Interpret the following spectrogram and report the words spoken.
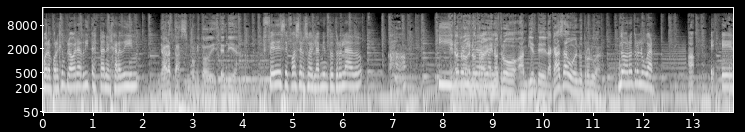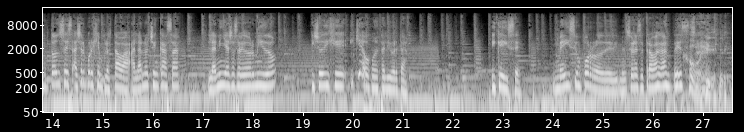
Bueno, por ejemplo, ahora Rita está en el jardín, Y ahora estás un poquito distendida. Fede se fue a hacer su aislamiento a otro lado Ajá. y ¿En, no otro, me en, viene otra- nada mal ¿En la- otro ambiente de la casa o en otro lugar? No, en otro lugar. Ah, Eh, eh, entonces, ayer, por ejemplo, estaba a la noche en casa, la niña ya se había dormido y yo dije, ¿y qué hago con esta libertad? ¿Y qué hice? Me hice un porro de dimensiones extravagantes. uy.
